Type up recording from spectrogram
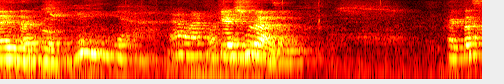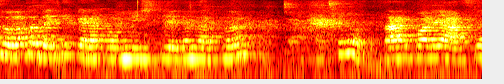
এই দেখো। কেশুর আলু। একটা ছোলা দেখি কীরকম মিষ্টি এটা দেখো। তারপরে আছে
